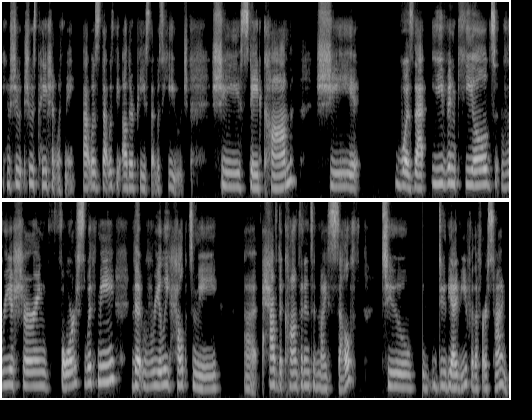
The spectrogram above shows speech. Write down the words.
you know she she was patient with me. That was that was the other piece that was huge. She stayed calm. She was that even keeled, reassuring force with me that really helped me uh, have the confidence in myself to do the IV for the first time.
